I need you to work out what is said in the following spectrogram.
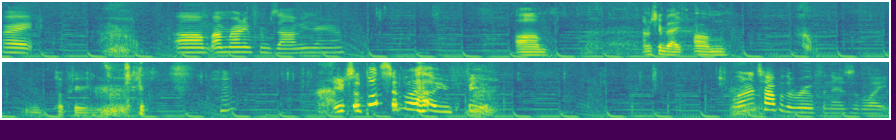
All right. Um, I'm running from zombies right now. Um, I'm just gonna be like, um, periods. You're supposed to know how you feel. We're on the top of the roof and there's a light,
